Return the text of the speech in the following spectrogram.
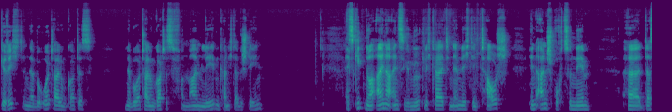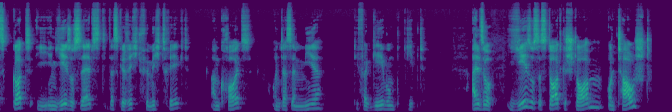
Gericht, in der Beurteilung Gottes, in der Beurteilung Gottes von meinem Leben, kann ich da bestehen? Es gibt nur eine einzige Möglichkeit, nämlich den Tausch in Anspruch zu nehmen dass Gott in Jesus selbst das Gericht für mich trägt am Kreuz und dass er mir die Vergebung gibt. Also Jesus ist dort gestorben und tauscht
